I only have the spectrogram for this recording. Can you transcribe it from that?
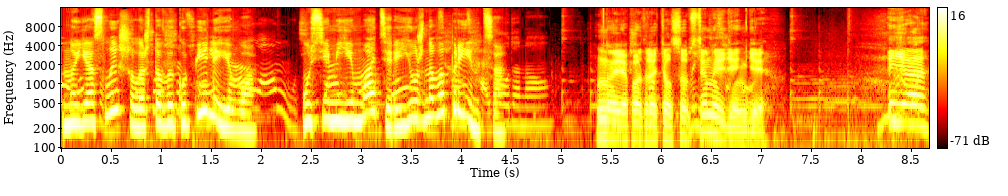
Но я слышала, что вы купили его у семьи матери Южного принца. Но я потратил собственные деньги. Я...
